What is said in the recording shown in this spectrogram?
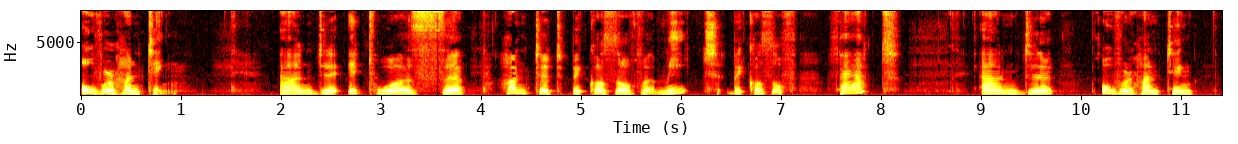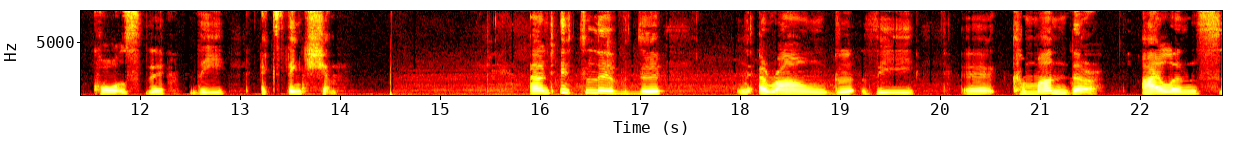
overhunting and uh, it was uh, hunted because of uh, meat, because of fat, and uh, overhunting caused the, the extinction. And it lived uh, around the uh, Commander Islands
